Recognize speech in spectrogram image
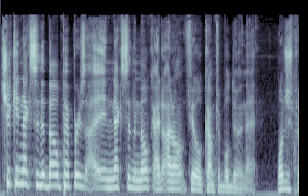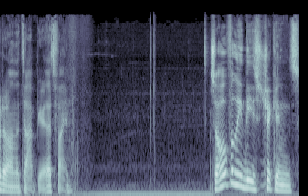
Chicken next to the bell peppers, uh, next to the milk, I, I don't feel comfortable doing that. We'll just put it on the top here. That's fine. So hopefully these chickens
